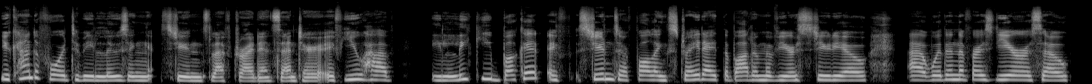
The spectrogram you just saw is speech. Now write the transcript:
you can't afford to be losing students left, right, and centre. If you have a leaky bucket, if students are falling straight out the bottom of your studio uh, within the first year or so,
